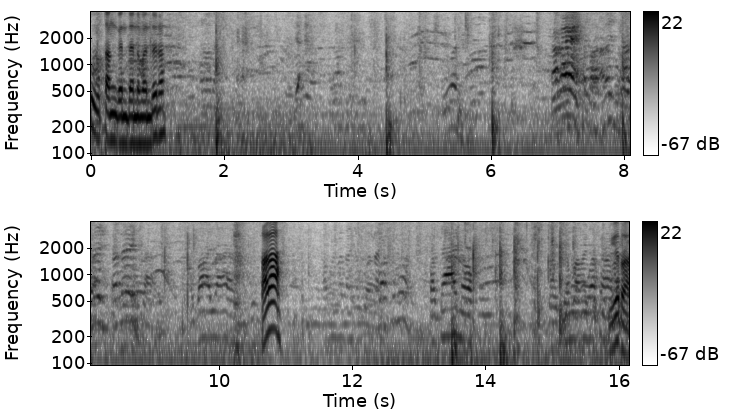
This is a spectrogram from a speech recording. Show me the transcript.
Putang ganda naman doon ah. Tara! Ano, sa... Tira.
